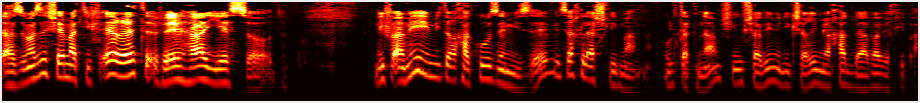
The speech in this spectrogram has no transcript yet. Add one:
אז מה זה שם התפארת והיסוד? לפעמים יתרחקו זה מזה וצריך להשלימם ולתקנם שיהיו שווים ונקשרים יחד באהבה וחיבה.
